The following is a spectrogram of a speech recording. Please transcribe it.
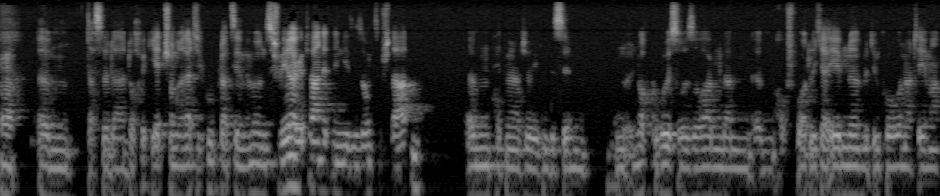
ja. ähm, dass wir da doch jetzt schon relativ gut platzieren. Wenn wir uns schwerer getan hätten, in die Saison zu starten, ähm, hätten wir natürlich ein bisschen noch größere Sorgen dann ähm, auf sportlicher Ebene mit dem Corona-Thema.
